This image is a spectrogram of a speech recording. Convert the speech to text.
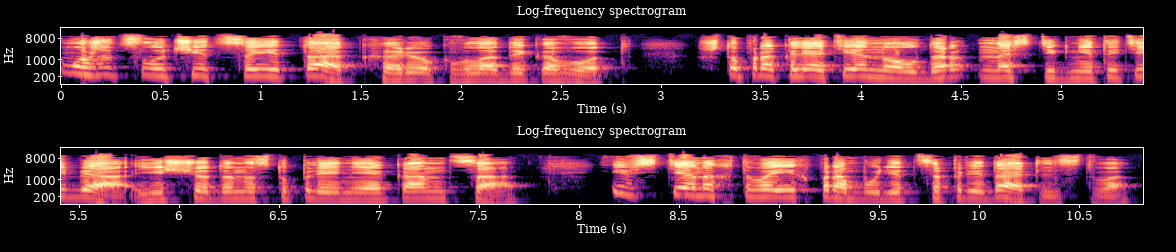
Может случиться и так, рек владыка вот, что проклятие Нолдер настигнет и тебя еще до наступления конца, и в стенах твоих пробудется предательство,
